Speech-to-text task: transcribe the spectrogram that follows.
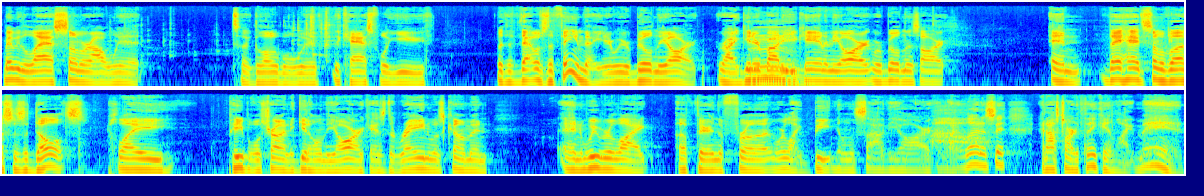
maybe the last summer I went to Global with the Cassville youth, but th- that was the theme that year. We were building the ark, right? Get everybody you Mm. can in the ark. We're building this ark, and they had some of us as adults play people trying to get on the ark as the rain was coming, and we were like up there in the front. We're like beating on the side of the ark, like let us in. And I started thinking, like, man,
